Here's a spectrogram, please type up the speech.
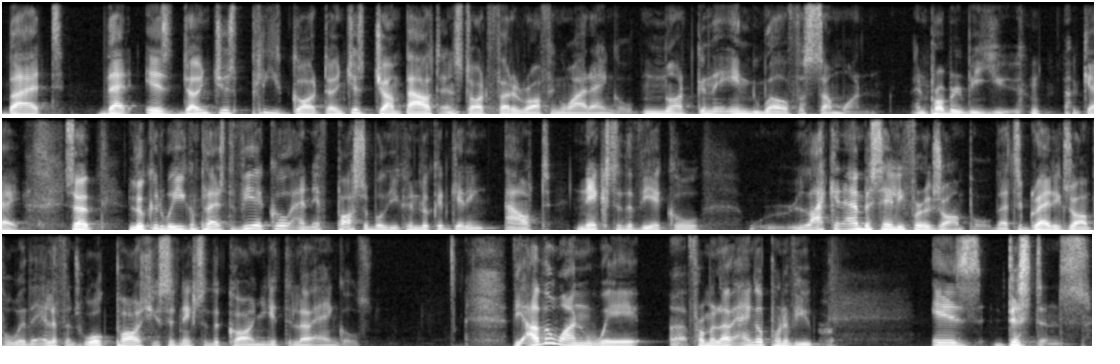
But that is, don't just, please God, don't just jump out and start photographing wide angle. Not going to end well for someone and probably be you. okay, so look at where you can place the vehicle, and if possible, you can look at getting out next to the vehicle, like an Amboseli, for example. That's a great example where the elephants walk past, you sit next to the car, and you get the low angles. The other one, where uh, from a low angle point of view, is distance.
